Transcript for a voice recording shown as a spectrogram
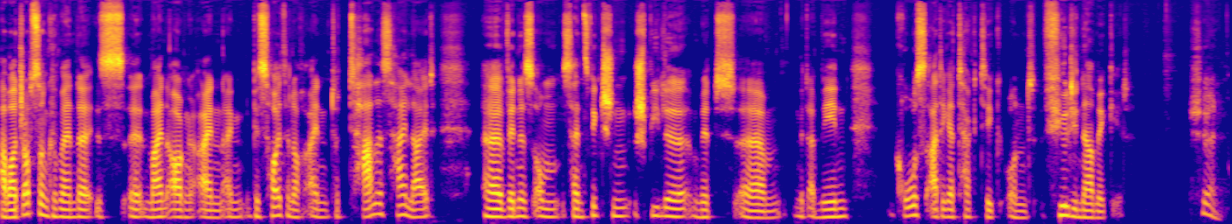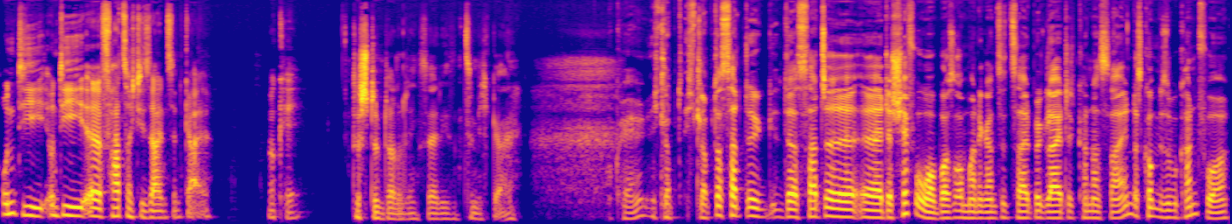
Aber Dropzone Commander ist äh, in meinen Augen ein, ein, bis heute noch ein totales Highlight, äh, wenn es um Science-Fiction-Spiele mit, ähm, mit Armeen, großartiger Taktik und viel Dynamik geht. Schön. Und die, und die äh, Fahrzeugdesigns sind geil. Okay. Das stimmt allerdings, ja, die sind ziemlich geil. Okay. Ich glaube, ich glaub, das hatte, das hatte äh, der Chef-Oberboss auch mal eine ganze Zeit begleitet. Kann das sein? Das kommt mir so bekannt vor.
